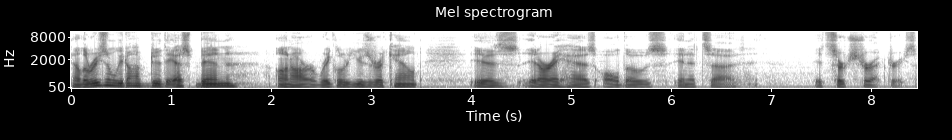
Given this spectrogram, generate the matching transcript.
Now the reason we don't have to do the sbin on our regular user account is it already has all those in its uh, its search directories.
